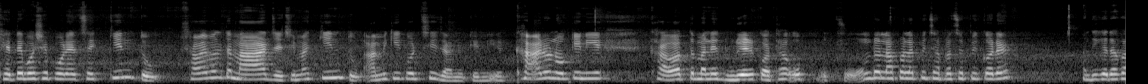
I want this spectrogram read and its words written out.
খেতে বসে পড়েছে, কিন্তু, সবাই বলতে, মা আর জেঠিমা, কিন্তু, আমি কি করছি জানুকে নিয়ে? কারণ ওকে নিয়ে খাওয়া তো মানে দূরের কথা। ও প্রচণ্ড লাফালাফি চাপাচাপি করে। ওদিকে দেখো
